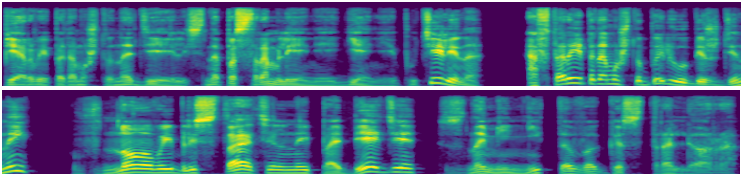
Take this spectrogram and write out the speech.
Первые, потому что надеялись на посрамление гения Путилина, а вторые, потому что были убеждены в новой блистательной победе знаменитого гастролера.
